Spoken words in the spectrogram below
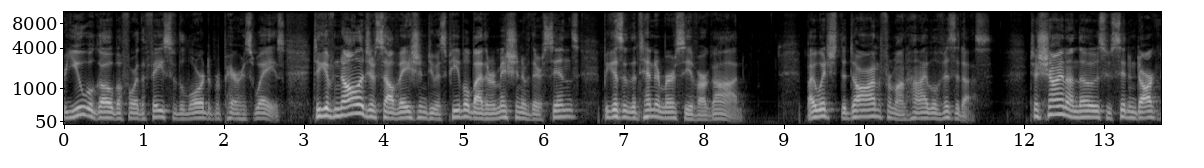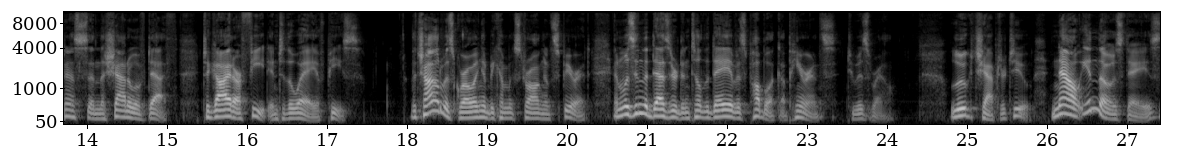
For you will go before the face of the Lord to prepare his ways, to give knowledge of salvation to his people by the remission of their sins, because of the tender mercy of our God, by which the dawn from on high will visit us, to shine on those who sit in darkness and the shadow of death, to guide our feet into the way of peace. The child was growing and becoming strong in spirit, and was in the desert until the day of his public appearance to Israel. Luke chapter 2. Now, in those days,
